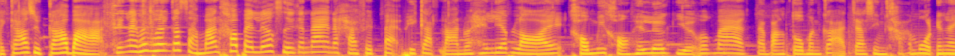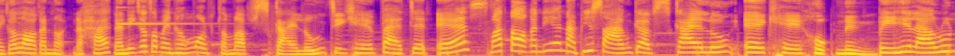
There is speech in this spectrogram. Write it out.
1,699 บาท ยังไงเพื่อนๆก็สามารถเข้าไปเลือกซื้อกันได้นะคะ เฟซแปะพิกัดร้านไว้ให้เรียบร้อย เขามีของให้เลือกเยอะมากๆ แต่บางตัวมันก็อาจจะสินค้าหมด ยังไงก็รอกันหน่อยนะคะ และนี่ก็จะเป็นทั้งหมดสำหรับ Skylung GK87S มาต่อกันที่อันดับที่ 3 กับ Skylung AK61 ปีที่แล้วรุ่น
